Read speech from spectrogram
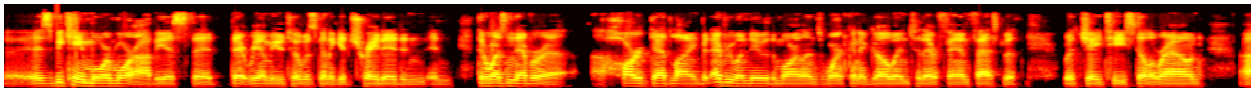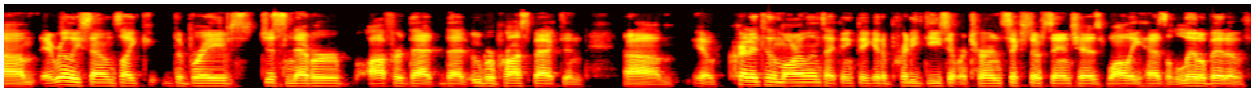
uh, as it became more and more obvious that that Realmuto was going to get traded, and and there was never a, a hard deadline, but everyone knew the Marlins weren't going to go into their fan fest with with JT still around. Um, it really sounds like the Braves just never offered that that Uber prospect, and um, you know, credit to the Marlins. I think they get a pretty decent return. Sixto Sanchez, while he has a little bit of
